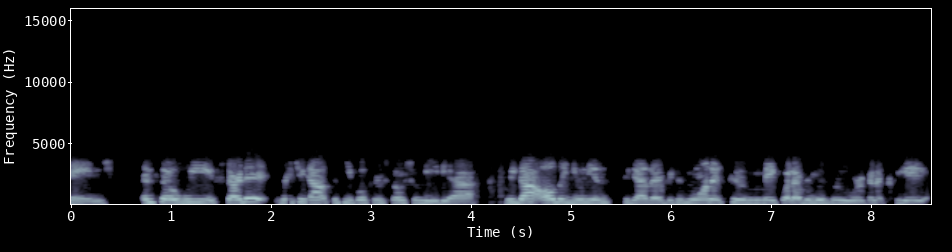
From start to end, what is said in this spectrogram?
change. And so we started reaching out to people through social media. We got all the unions together because we wanted to make whatever movement we were going to create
